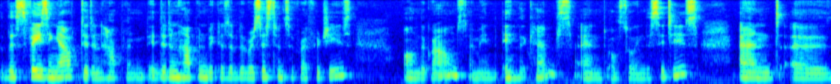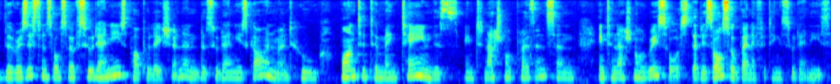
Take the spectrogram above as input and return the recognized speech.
this phasing out didn't happen. It didn't happen because of the resistance of refugees on the grounds, I mean, in the camps and also in the cities, and uh, the resistance also of Sudanese population and the Sudanese government who wanted to maintain this international presence and international resource that is also benefiting Sudanese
